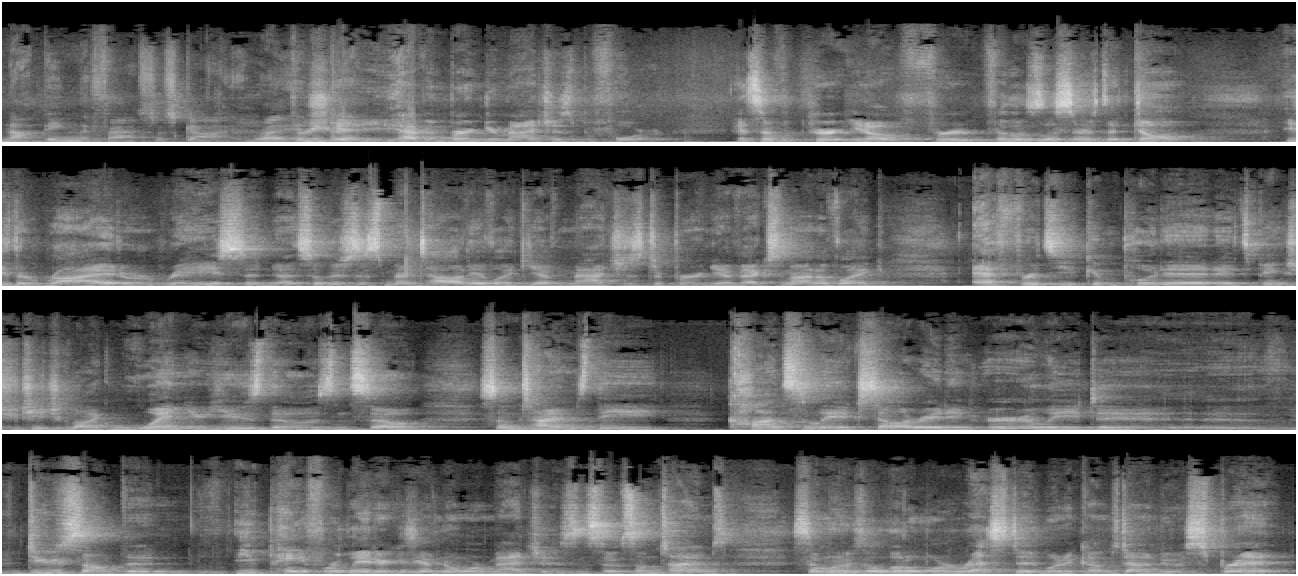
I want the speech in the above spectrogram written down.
not being the fastest guy, right? For And sure, again, you haven't burned your matches before, and so for you know for for those listeners that don't either ride or race, and uh, so there's this mentality of like you have matches to burn, you have X amount of like efforts you can put in. It's being strategic about like when you use those, and so sometimes the constantly accelerating early to uh, do something you pay for later because you have no more matches, and so sometimes someone who's a little more rested when it comes down to a sprint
